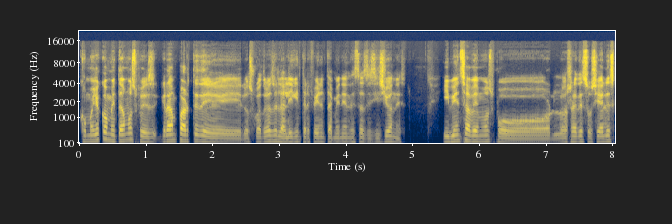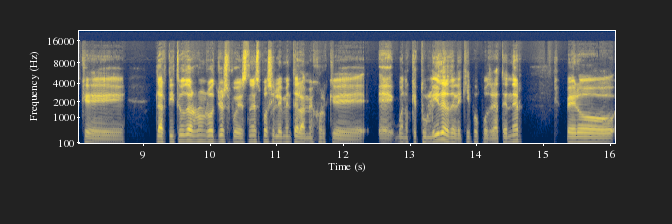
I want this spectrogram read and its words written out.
como ya comentamos, pues gran parte de los jugadores de la liga interfieren también en estas decisiones. Y bien sabemos por las redes sociales que la actitud de Aaron Rodgers pues no es posiblemente la mejor que, eh, bueno, que tu líder del equipo podría tener. Pero,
